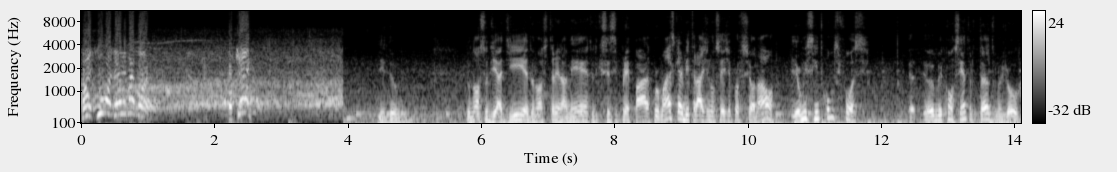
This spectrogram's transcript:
Faz uma dele e vai embora. Ok? E do, do nosso dia a dia, do nosso treinamento, de que você se prepara. Por mais que a arbitragem não seja profissional, eu me sinto como se fosse eu, eu me concentro tanto no jogo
